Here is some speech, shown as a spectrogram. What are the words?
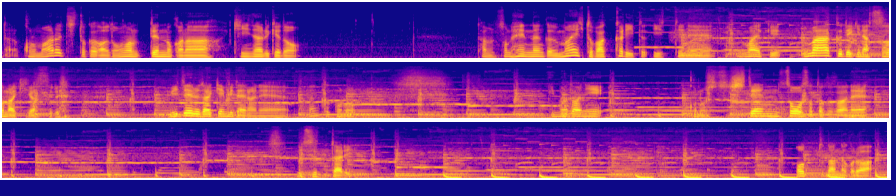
うんだこのマルチとかがどうなってんのかな気になるけど。多分その辺なんか上手い人ばっかり言ってねうまくうまくできなさそうな気がする。見てるだけみたいなね。なんかこの未だにこの視点操作とかがねミスったり。おっとなんだこれは。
